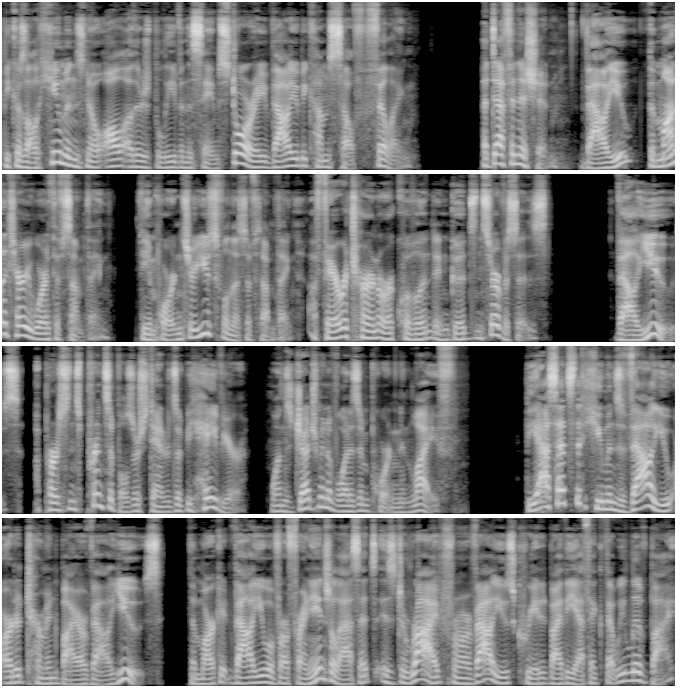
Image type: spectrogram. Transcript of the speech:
Because all humans know all others believe in the same story, value becomes self fulfilling. A definition value, the monetary worth of something, the importance or usefulness of something, a fair return or equivalent in goods and services. Values, a person's principles or standards of behavior, one's judgment of what is important in life. The assets that humans value are determined by our values. The market value of our financial assets is derived from our values created by the ethic that we live by.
